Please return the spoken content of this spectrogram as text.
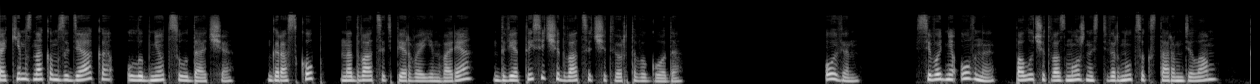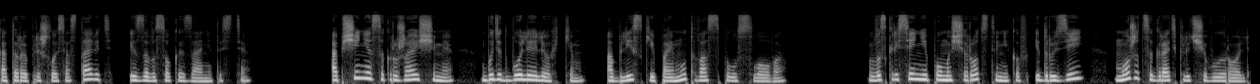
Каким знаком зодиака улыбнется удача? Гороскоп на 21 января 2024 года. Овен. Сегодня овны получат возможность вернуться к старым делам, которые пришлось оставить из-за высокой занятости. Общение с окружающими будет более легким, а близкие поймут вас с полуслова. В воскресенье помощи родственников и друзей может сыграть ключевую роль.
